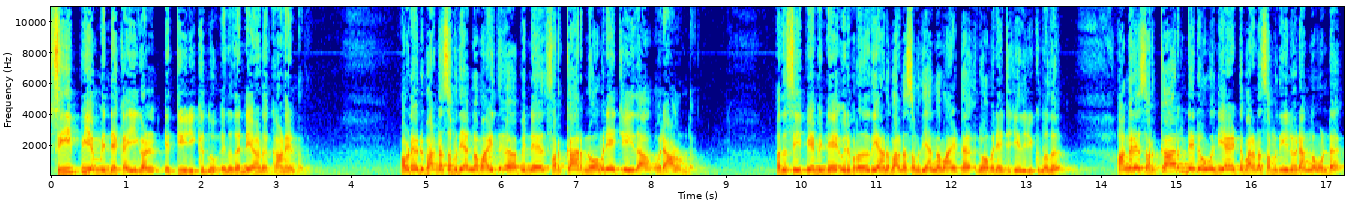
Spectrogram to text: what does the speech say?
സി പി എമ്മിന്റെ കൈകൾ എത്തിയിരിക്കുന്നു എന്ന് തന്നെയാണ് കാണേണ്ടത്. അവിടെ ഒരു ഭരണസമിതി അംഗമായി പിന്നെ സർക്കാർ നോമിനേറ്റ് ചെയ്ത ഒരാളുണ്ട്. അത് സി പി എമ്മിന്റെ ഒരു പ്രതിനിധിയാണ് ഭരണസമിതി അംഗമായിട്ട് നോമിനേറ്റ് ചെയ്തിരിക്കുന്നത്. അങ്ങനെ സർക്കാരിന്റെ നോമിനിയായിട്ട് ഭരണസമിതിയിൽ ഒരു അംഗമുണ്ട്.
